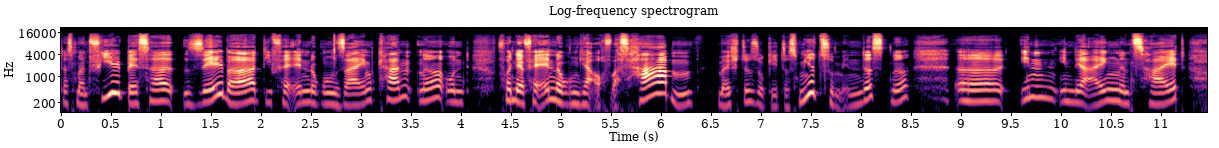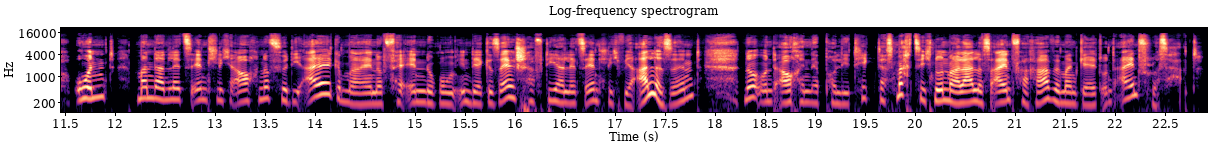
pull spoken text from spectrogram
dass man viel besser selber die Veränderung sein kann ne, und von der Veränderung ja auch was haben möchte, so geht es mir zumindest, ne, äh, in, in der eigenen Zeit und man dann letztendlich auch ne, für die allgemeine Veränderung in der Gesellschaft, die ja letztendlich wir alle sind, ne, und auch in der Politik, das macht sich nun mal alles einfacher, wenn man Geld und Einfluss hat.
